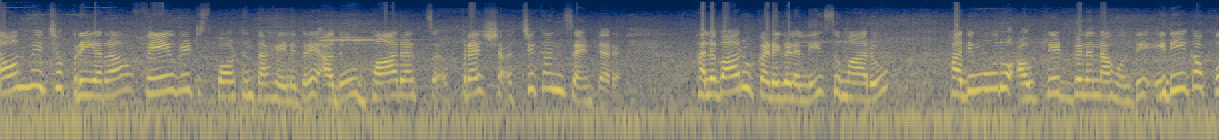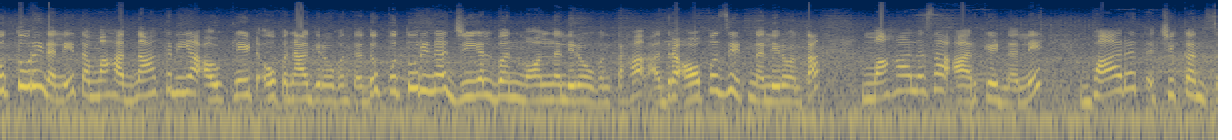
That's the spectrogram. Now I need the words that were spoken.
ನಾನ್ ವೆಜ್ ಪ್ರಿಯರ ಫೇವ್ರೆಟ್ ಸ್ಪಾಟ್ ಅಂತ ಹೇಳಿದ್ರೆ ಅದು ಭಾರತ್ ಫ್ರೆಶ್ ಚಿಕನ್ ಸೆಂಟರ್ ಹಲವಾರು ಕಡೆಗಳಲ್ಲಿ ಸುಮಾರು ಹದಿಮೂರು ಔಟ್ಲೆಟ್ಗಳನ್ನು ಹೊಂದಿ ಇದೀಗ ಪುತ್ತೂರಿನಲ್ಲಿ ತಮ್ಮ ಹದಿನಾಲ್ಕನೆಯ ಔಟ್ಲೆಟ್ ಓಪನ್ ಆಗಿರುವಂಥದ್ದು. ಪುತ್ತೂರಿನ ಜಿ ಎಲ್ ಒನ್ ಮಾಲ್ನಲ್ಲಿರುವಂತಹ, ಅದರ ಆಪೋಸಿಟ್ನಲ್ಲಿರುವಂಥ ಮಹಾಲಸ ಆರ್ಕೇಡ್ನಲ್ಲಿ ಭಾರತ್ ಚಿಕನ್ಸ್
